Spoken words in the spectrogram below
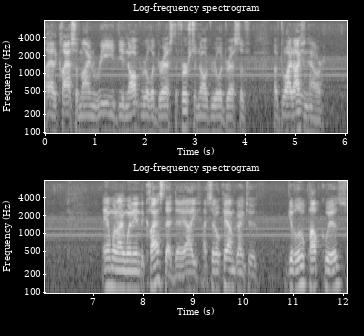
I had a class of mine read the inaugural address, the first inaugural address of, of Dwight Eisenhower. And when I went into class that day, I, I said, okay, I'm going to give a little pop quiz,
